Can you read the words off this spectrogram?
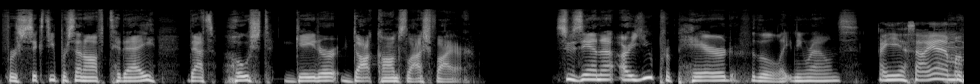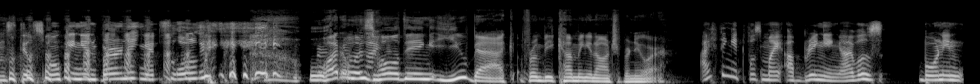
for 60% off today. That's hostgator.com slash fire. Suzanna, are you prepared for the lightning rounds? Uh, yes, I am. I'm still smoking and burning and slowly. what was holding you back from becoming an entrepreneur? I think it was my upbringing. I was born in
